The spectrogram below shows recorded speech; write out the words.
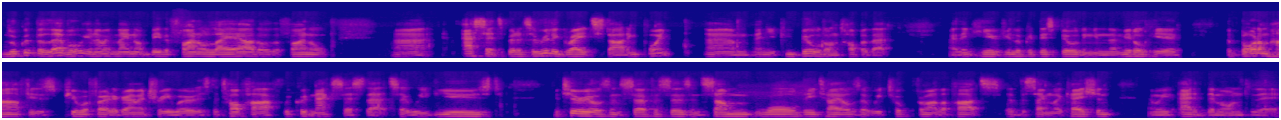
look at the level. You know, it may not be the final layout or the final uh, assets, but it's a really great starting point, um, and you can build on top of that. I think here, if you look at this building in the middle here, the bottom half is pure photogrammetry, whereas the top half, we couldn't access that. So we've used materials and surfaces and some wall details that we took from other parts of the same location, and we've added them onto there.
